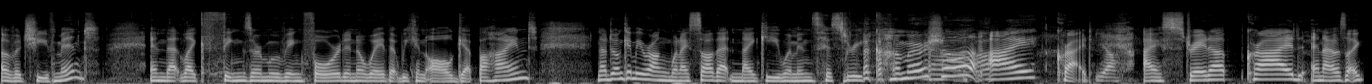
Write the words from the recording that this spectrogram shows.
of achievement and that like things are moving forward in a way that we can all get behind. Now, don't get me wrong, when I saw that Nike women's history commercial, I cried. Yeah. I straight up cried and I was like,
